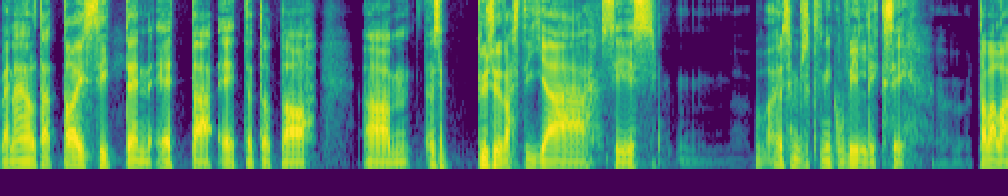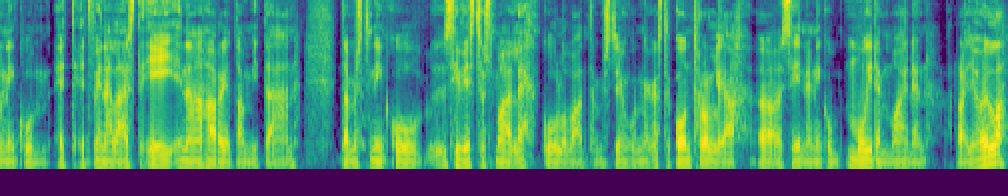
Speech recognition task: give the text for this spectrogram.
Venäjältä. Tai sitten, että, että tota, se pysyvästi jää siis semmoiseksi niin villiksi tavallaan, niin kuin, että, että venäläiset ei enää harjoita mitään tämmöistä niin kuin sivistysmaille kuuluvaa tämmöistä jonkunnäköistä kontrollia siinä niin kuin muiden maiden rajoilla.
